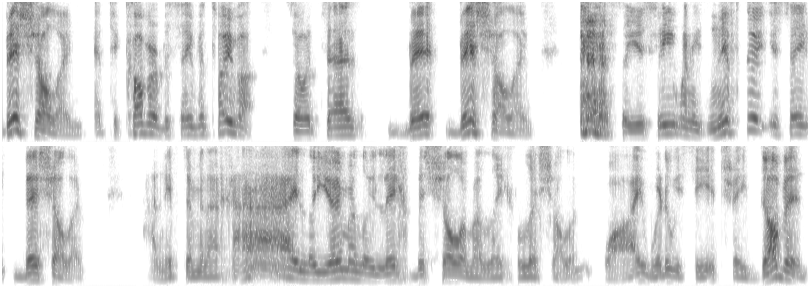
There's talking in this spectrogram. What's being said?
bisholem," to cover b'seva tova. So it says bisholem. so you see, when he's nifter, you say bishalom. Why? Where do we see it? Shay David,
